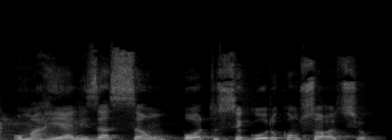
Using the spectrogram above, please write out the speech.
Uma realização Porto Seguro Consórcio.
